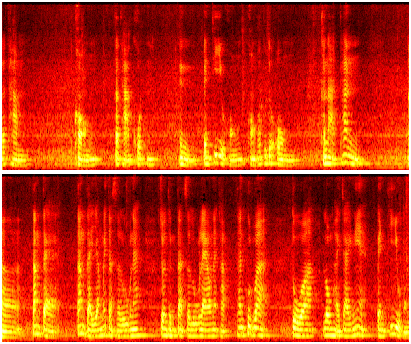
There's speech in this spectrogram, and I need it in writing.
รธรรมของตถาคตนะเออเป็นที่อยู่ของของพระพุทธองค์ ขนาดท่านตั้งแต่ตั้งแต่ยังไม่ตัดสรู้นะจนถึงตัดสรู้แล้วนะครับ ท่านพูดว่าตัวลมหายใจเนี่ยเป็นที่อยู่ของ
